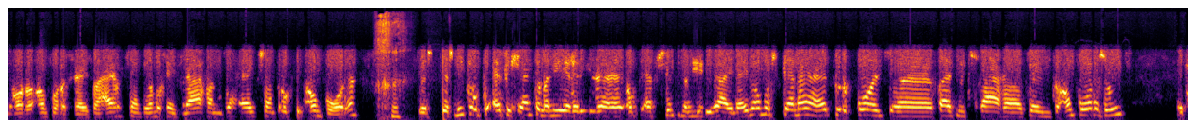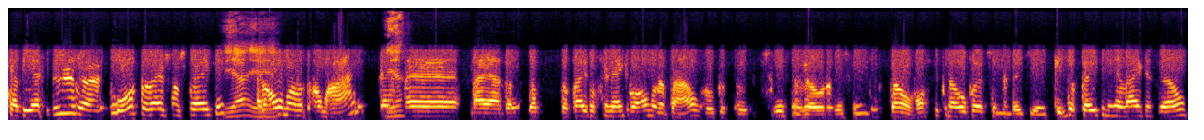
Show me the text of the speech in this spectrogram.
worden antwoorden gegeven. Maar eigenlijk zijn er helemaal geen vragen, maar eigenlijk zijn er ook geen antwoorden. dus het is niet op de efficiënte manier die, we, op de efficiënte manier die wij in Nederlanders kennen. Hè, to the point, vijf minuten vragen, twee minuten antwoorden, zoiets. Ik heb die echt uren gehoord, bij wijze van spreken. Ja, ja, en allemaal met Amhaar. En, ja. Uh, nou ja, dat, dat, dat lijkt op geen enkele andere taal. Ook het, het schrift en zo, er is geen taal vast te knopen. Het zijn een beetje kindertekeningen lijkt het wel.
